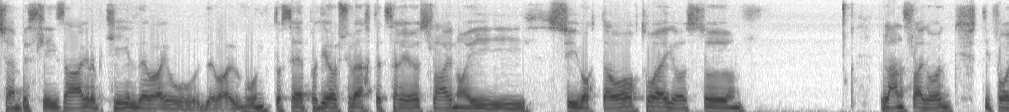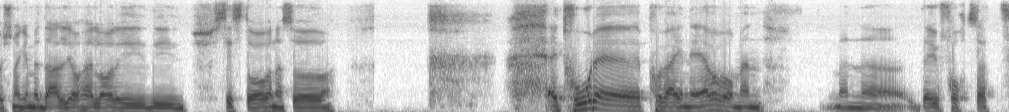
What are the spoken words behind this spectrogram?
Champions League Zagreb Kiel. Det var, jo, det var jo vondt å se på. De har jo ikke vært et seriøst lag nå i syv-åtte år, tror jeg. Og så landslaget òg. De får ikke noen medaljer heller de, de siste årene, så Jeg tror det er på vei nedover, men, men eh, det er jo fortsatt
